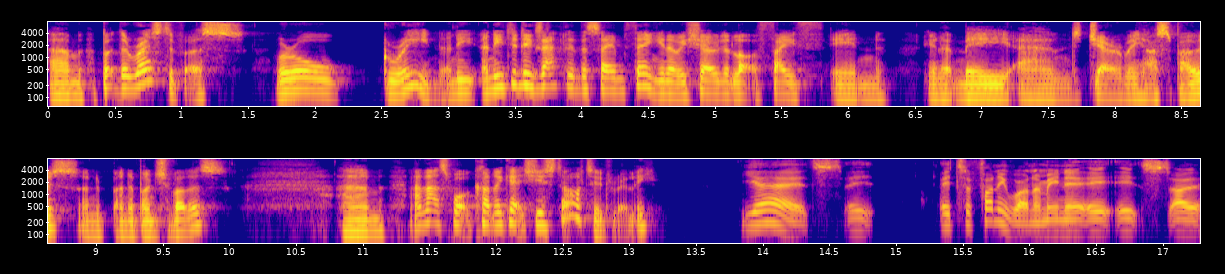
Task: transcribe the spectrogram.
Um, but the rest of us were all green, and he and he did exactly the same thing. You know, he showed a lot of faith in you know me and Jeremy, I suppose, and and a bunch of others. Um, and that's what kind of gets you started, really. Yeah, it's it, it's a funny one. I mean, it, it's uh,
